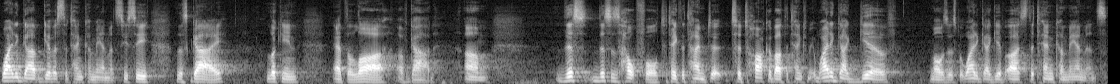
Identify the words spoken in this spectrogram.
why did God give us the Ten Commandments? You see this guy looking at the law of God. Um, this, this is helpful to take the time to, to talk about the Ten Commandments. Why did God give Moses, but why did God give us the Ten Commandments?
